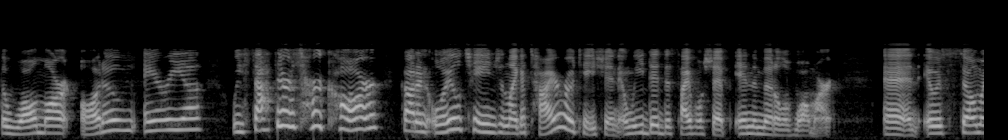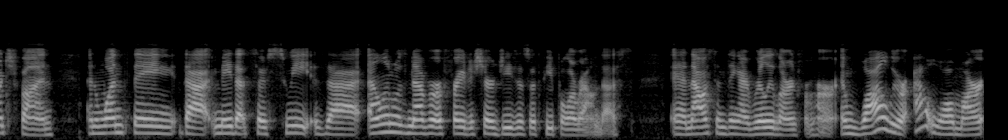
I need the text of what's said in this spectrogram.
the Walmart auto area. We sat there as her car got an oil change and like a tire rotation, and we did discipleship in the middle of Walmart. And it was so much fun. And one thing that made that so sweet is that Ellen was never afraid to share Jesus with people around us. And that was something I really learned from her. And while we were at Walmart,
